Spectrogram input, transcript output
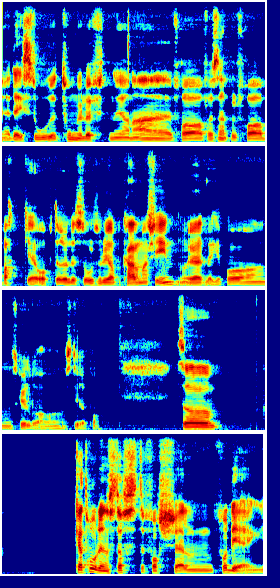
Eh, de store, tunge løftene gjerne fra f.eks. fra bakke opp til rullestol, som du gjør på kald maskin og ødelegger på skuldre og styrer på. Så hva tror du er den største forskjellen for deg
